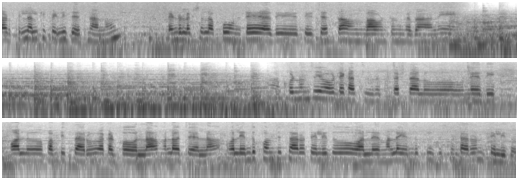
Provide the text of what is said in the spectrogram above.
ఆడపిల్లలకి పెళ్ళి చేసినాను. రెండు లక్షల అప్పు ఉంటే అది తీర్చేస్తాం బాగుంటుంది కదా అని. అప్పటి నుంచి ఒకటే కష్ట కష్టాలు ఉండేది. వాళ్ళు పంపిస్తారు అక్కడ పోవాలా మళ్ళీ వచ్చేయాలా? వాళ్ళు ఎందుకు పంపిస్తారో తెలీదు వాళ్ళు మళ్ళీ ఎందుకు పిలిపించుకుంటారో తెలీదు.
